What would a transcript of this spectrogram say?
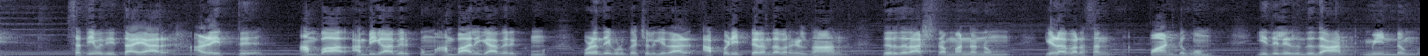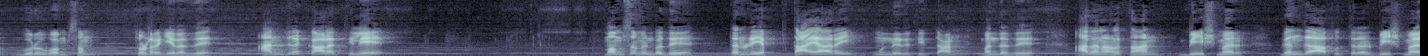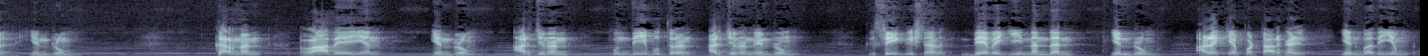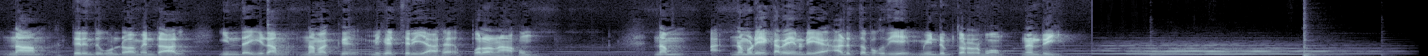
சத்தியவதி தாயார் அழைத்து அம்பா அம்பிகாவிற்கும் அம்பாலிகாவிற்கும் குழந்தை கொடுக்க சொல்கிறார் அப்படி பிறந்தவர்கள்தான் திருதராஷ்டிர மன்னனும் இளவரசன் பாண்டுவும். இதிலிருந்து தான் மீண்டும் குரு வம்சம் தொடர்கிறது. அந்த காலத்திலே வம்சம் என்பது தன்னுடைய தாயாரை முன்னிறுத்தித்தான் வந்தது. அதனால் தான் பீஷ்மர் கங்காபுத்திரர் பீஷ்மர் என்றும் கர்ணன் ராதேயன் என்றும் அர்ஜுனன் குந்திபுத்திரன் அர்ஜுனன் என்றும் ஸ்ரீகிருஷ்ணர் தேவகி நந்தன் என்றும் அழைக்கப்பட்டார்கள். என்பதையும் நாம் தெரிந்து கொண்டோம் என்றால் இந்த இடம் நமக்கு மிகச்சரியாக புலனாகும். நம் நம்முடைய கதையினுடைய அடுத்த பகுதியை மீண்டும் தொடர்வோம். நன்றி.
